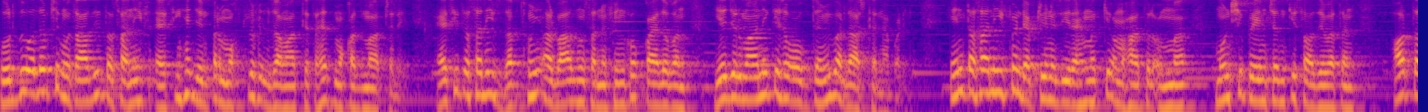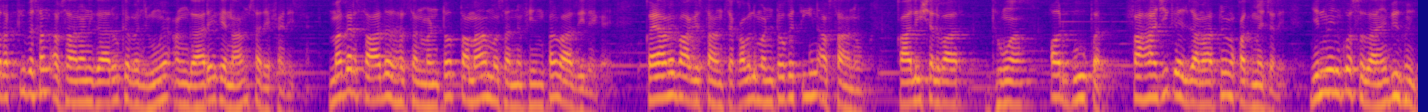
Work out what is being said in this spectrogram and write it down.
उर्दू अदब की मुताद तसानीफ़ ऐसी हैं जिन पर मुख्तफ इल्ज़ाम के तहत मुकदमा चले। ऐसी तसानीफ़ जब्त हुई और बाद मुसनफ़िन को कैदोबंद या जुर्माने की सौबतें भी बर्दाश्त करना पड़ी। इन तसानीफ़ में डिप्टी नज़ीर अहमद की अमहातुलम्मा मुंशी प्रेमचंद की सौज वतन और तरक्की पसंद अफसाना नगारों के मजमू अंगारे के नाम सर फहरिस्त हैं। मगर सादत हसन मंटो तमाम मुसनफ़िन पर वाजी ले गए। क़याम पाकिस्तान से कबल मंटो के तीन अफसानों, काली शलवार, धुआँ और बू पर फहाशी के इल्ज़ाम में मुकदमे चले, जिनमें इनको सजाएँ भी हुई,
